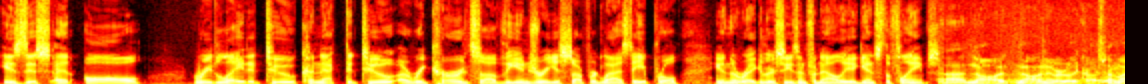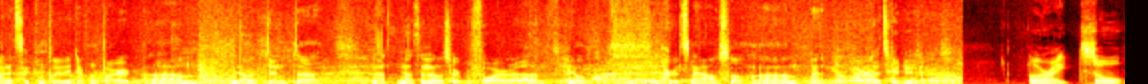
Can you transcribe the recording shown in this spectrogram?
is this at all related to, connected to a recurrence of the injury you suffered last April in the regular season finale against the Flames? Uh, no, it, no, it never really crossed my mind. It's a completely different part. Um, you know, it didn't, uh, not, nothing that was hurt before, um, you know, hurts now. So um, yeah, that's good news, I guess. All right. So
